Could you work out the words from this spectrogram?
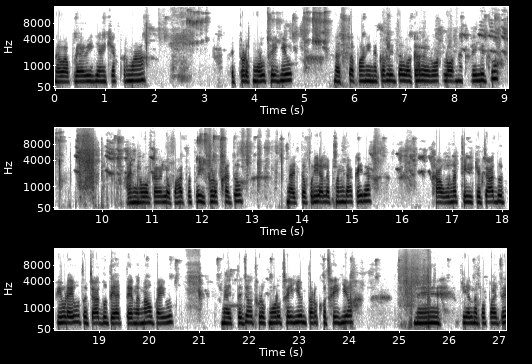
હવે આપણે આવી ગયા ખેતરમાં. થોડુંક મોડું થઈ ગયું. નાસ્તા પાણી ને કરી લીધો વઘારે રોટલો ને ખાઈ લીધું. અને વકારેલો ભાત હતો એ થોડો ખાધો. આજ તો પ્રિયાલે ફંદા કર્યા. ખાવું નથી કે ચા દૂધ પીવડાવ્યું તો ચા દૂધ આજ તેને ન ભાવ્યું. ને આજ તો જો થોડુંક મોડું થઈ ગયું ને તડકો થઈ ગયો. ને પ્રિયલના પપ્પા જે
